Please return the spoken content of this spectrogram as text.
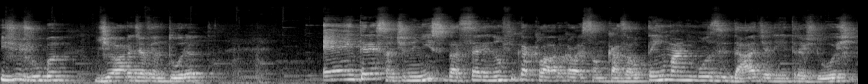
e Jujuba, de Hora de Aventura. É interessante, no início da série não fica claro que elas são um casal, tem uma animosidade ali entre as duas,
